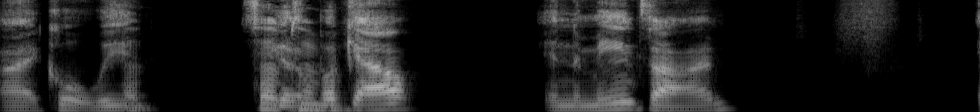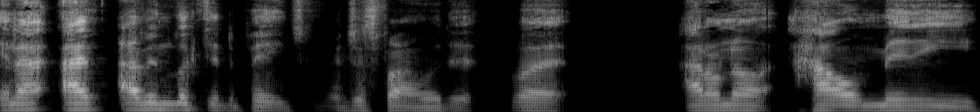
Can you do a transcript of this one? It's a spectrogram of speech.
All right, cool. We Uh, you get a book out. In the meantime, and I, I I haven't looked at the page. I just followed it, but I don't know how many,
